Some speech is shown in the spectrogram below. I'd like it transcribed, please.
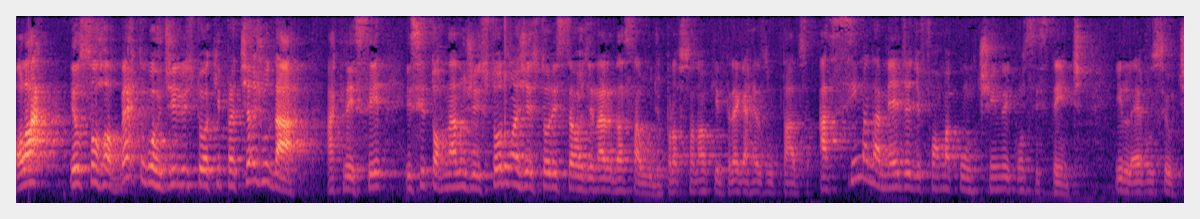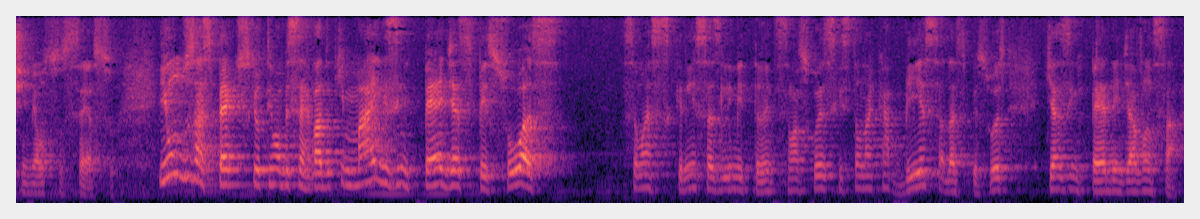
Olá, eu sou Roberto Gordilho e estou aqui para te ajudar a crescer e se tornar um gestor ou uma gestora extraordinária da saúde, um profissional que entrega resultados acima da média de forma contínua e consistente e leva o seu time ao sucesso. E um dos aspectos que eu tenho observado que mais impede as pessoas são as crenças limitantes, são as coisas que estão na cabeça das pessoas que as impedem de avançar.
